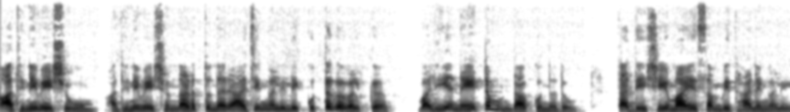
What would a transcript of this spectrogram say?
അധിനിവേശവും അധിനിവേശം നടത്തുന്ന രാജ്യങ്ങളിലെ കുത്തകകൾക്ക് വലിയ നേട്ടമുണ്ടാക്കുന്നതും തദ്ദേശീയമായ സംവിധാനങ്ങളെ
